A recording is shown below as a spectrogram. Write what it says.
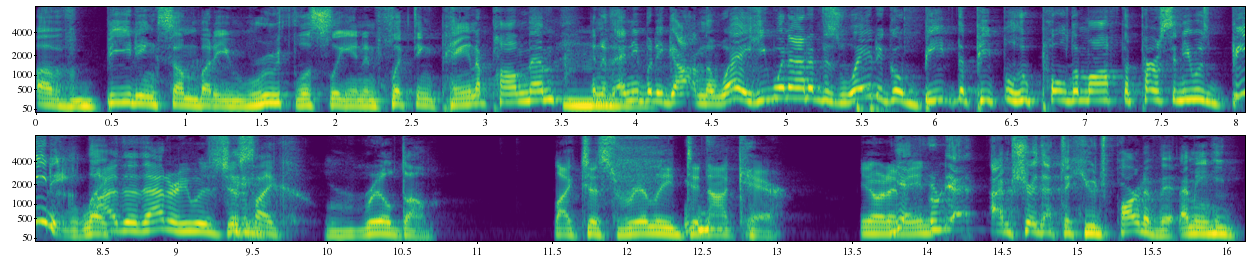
of beating somebody ruthlessly and inflicting pain upon them. And if mm. anybody got in the way, he went out of his way to go beat the people who pulled him off the person he was beating. Like Either that or he was just like real dumb. Like just really did not care. You know what I mean? I'm sure that's a huge part of it. I mean, he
